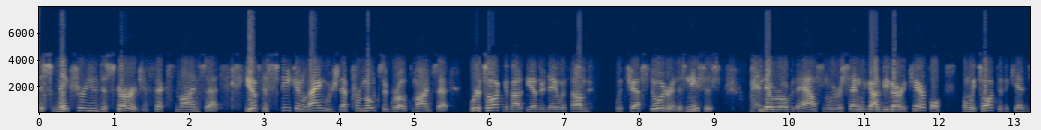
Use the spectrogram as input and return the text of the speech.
just make sure you discourage a fixed mindset. You have to speak in language that promotes a growth mindset. We were talking about it the other day with um with Jeff's daughter and his nieces when they were over the house, and we were saying we got to be very careful when we talk to the kids.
